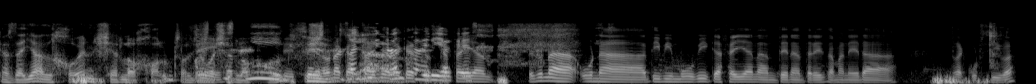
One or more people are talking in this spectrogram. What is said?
que es deia El joven Sherlock Holmes, el jove Sí. Sherlock Sí. Holmes. Sí, sí, era una Sí. Sembla d'aquestes que diria que que és. feien... És una, una TV movie que feien a Antena 3 de manera recursiva.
